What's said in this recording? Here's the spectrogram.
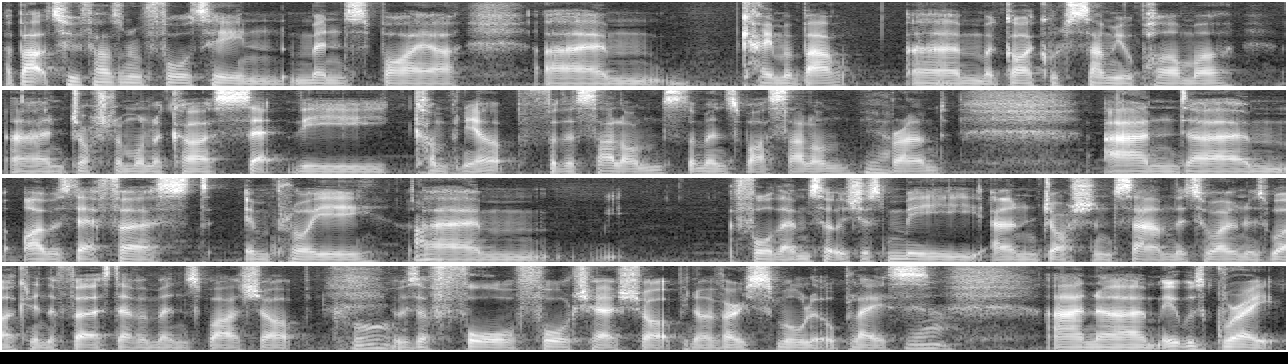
About 2014, Menspire um, came about. Um, a guy called Samuel Palmer and Josh Lamonaca set the company up for the salons, the Menspire salon Yeah. brand. And um, I was their first employee. Oh. Um, for them. So it was just me and Josh and Sam, the two owners, working in the first ever men's shop. Cool. It was a four four chair shop, you know, a very small little place. Yeah. And um, it was great.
